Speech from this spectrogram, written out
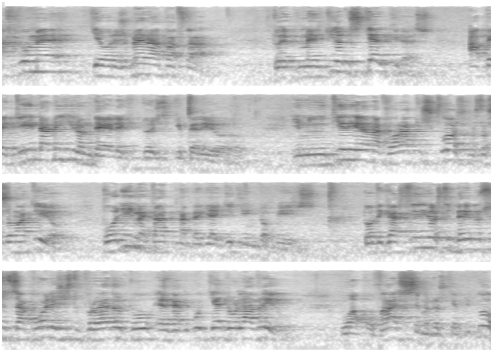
Ας πούμε και ορισμένα από αυτά. Το επιμελητήριο της Κέρκυρας απαιτεί να μην γίνονται έλεγχοι την τουριστική περίοδο. Η μηνυτήρια αναφορά του κόσμου στο σωματείο, πολύ μετά την απεργιακή κινητοποίηση. Το δικαστήριο στην περίπτωση της απόλυσης του Προέδρου του Εργατικού Κέντρου Λαβρίου, που αποφάσισε με το σκεπτικό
